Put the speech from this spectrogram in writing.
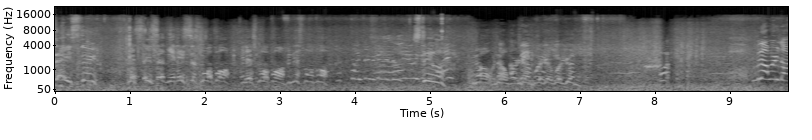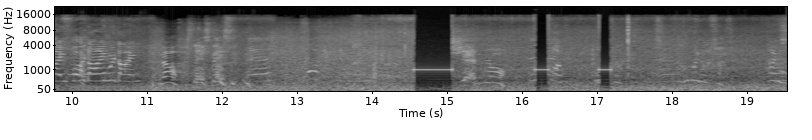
Stay! Stay! Yes, stay, stay! It is a small ball! It is small ball! It is small ball! Stay low! No, no, we're good, we're good, we're good! Fuck! No, we're dying. We're dying. We're dying. No, stay, stay, stay! Eh, shit, bro! Fuck. Oh my god. Tice,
